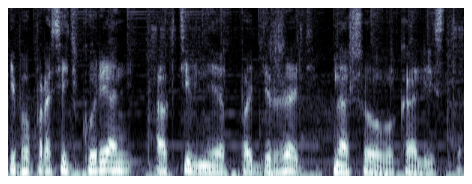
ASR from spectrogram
и попросить курян активнее поддержать нашего вокалиста.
